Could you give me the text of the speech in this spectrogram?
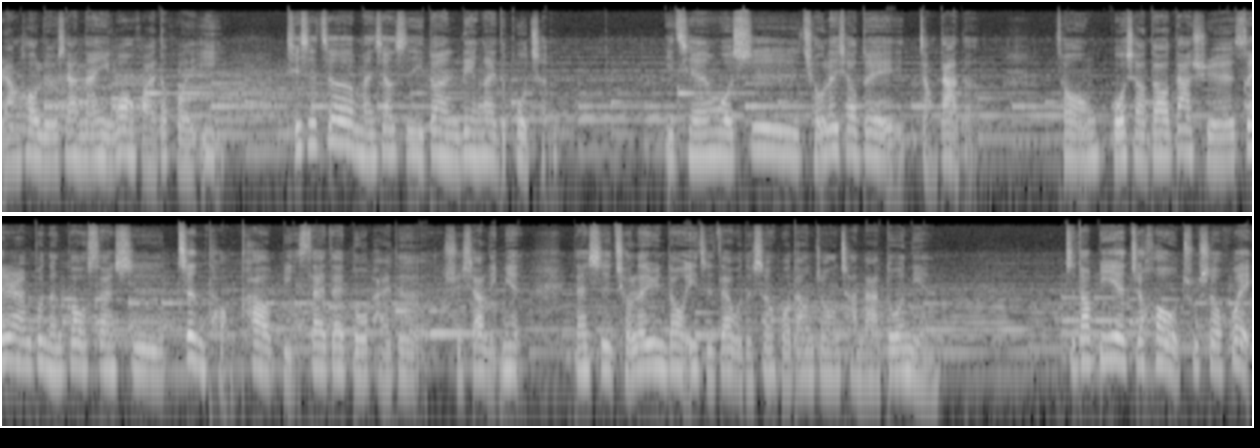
然后留下难以忘怀的回忆？其实这蛮像是一段恋爱的过程。以前我是球类校队长大的。从国小到大学，虽然不能够算是正统靠比赛在夺牌的学校里面，但是球类运动一直在我的生活当中长达多年。直到毕业之后出社会，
